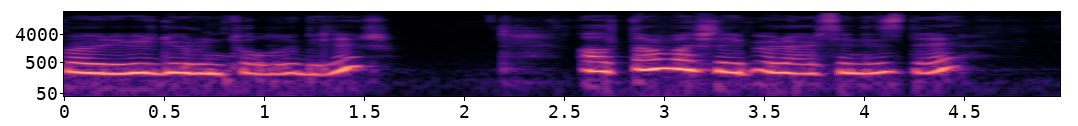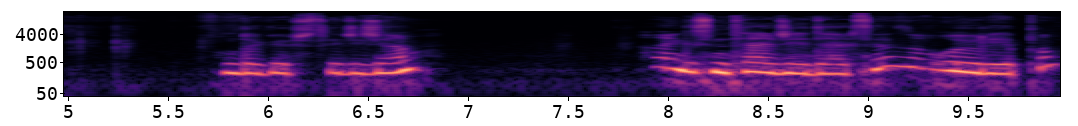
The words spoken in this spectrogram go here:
Böyle bir görüntü olabilir. Alttan başlayıp örerseniz de onu da göstereceğim. Hangisini tercih ederseniz öyle yapın.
